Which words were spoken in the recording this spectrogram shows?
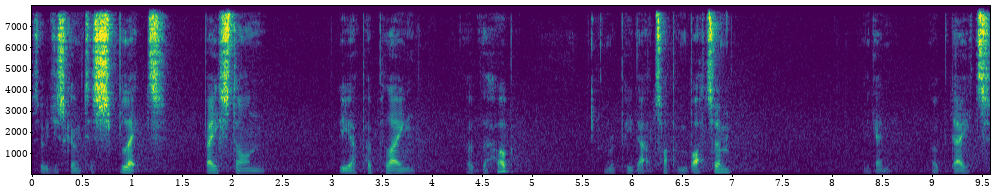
So we're just going to split based on the upper plane of the hub. And repeat that top and bottom. Again, update,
